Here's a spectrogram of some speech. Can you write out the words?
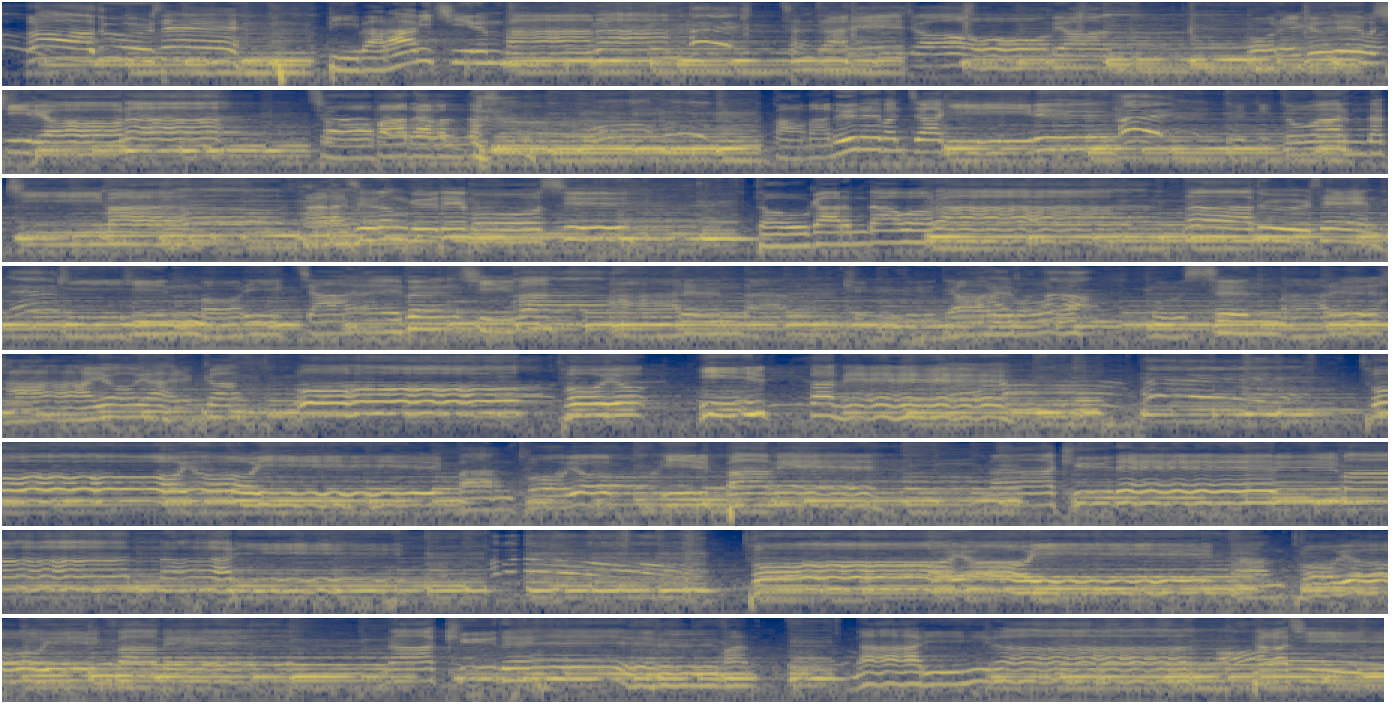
하나 둘셋. 비바람이 치는 바다. 잔잔해져 오면 오늘 그대 오시려나? 저 바다 건너서 밤하늘에 반짝이는 별빛도 아름답지만 사랑스런 그대 모습 더욱 아름다워라. 하나 둘셋 긴 머리 짧은 치마 아름다운 그녀를 보며 무슨 말을 하여야 할까? 오 토요일 밤에. 토요일 밤 토요일 밤에 나 그대를 만나리 나 그대를 만나리라. 다 같이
